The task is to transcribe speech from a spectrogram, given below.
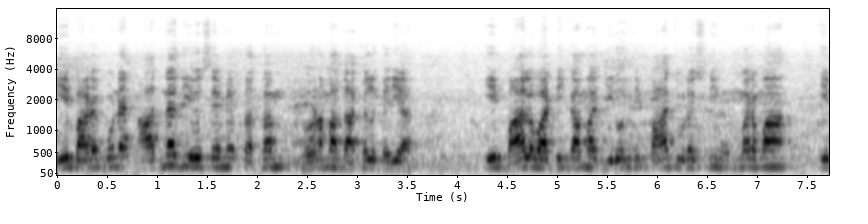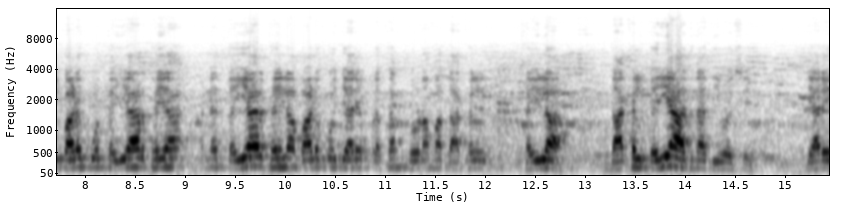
એ બાળકોને આજના દિવસે મેં પ્રથમ ધોરણમાં દાખલ કર્યા. એ બાલવાટિકામાં જીરોથી પાંચ વર્ષની ઉંમરમાં એ બાળકો તૈયાર થયા અને તૈયાર થયેલા બાળકો જ્યારે પ્રથમ ધોરણમાં દાખલ થયેલા, દાખલ કર્યા આજના દિવસે, ત્યારે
